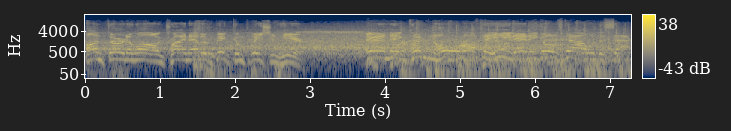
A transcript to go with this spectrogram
On third and long, trying to have a big completion here. And they couldn't hold off the heat, and he goes down with a sack.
